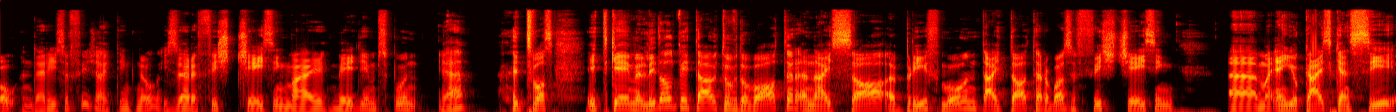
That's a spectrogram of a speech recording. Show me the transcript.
Oh, and there is a fish, I think, no? Is there a fish chasing my medium spoon? Yeah, it was it came a little bit out of the water and i saw a brief moment. I thought there was a fish chasing uh, my and you guys can see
